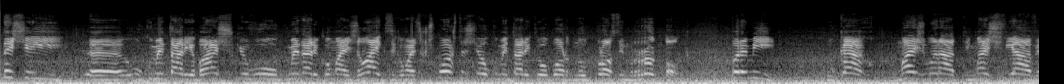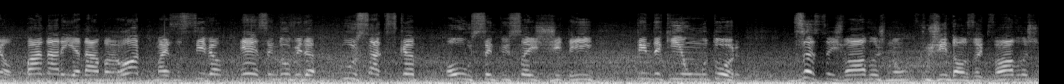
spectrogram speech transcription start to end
deixa aí uh, o comentário abaixo, que eu vou, o comentário com mais likes e com mais respostas, é o comentário que eu abordo no próximo Road Talk. Para mim, o carro mais barato e mais fiável para andar e a dar barrote, mais acessível, é sem dúvida o Sax Cup ou o 106 GTI, tendo aqui um motor 16 válvulas, não fugindo aos 8 válvulas,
